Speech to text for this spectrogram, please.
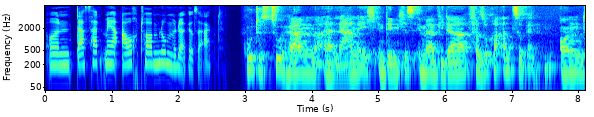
Und das hat mir auch Torben Lohmüller gesagt. Gutes Zuhören äh, lerne ich, indem ich es immer wieder versuche anzuwenden. Und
